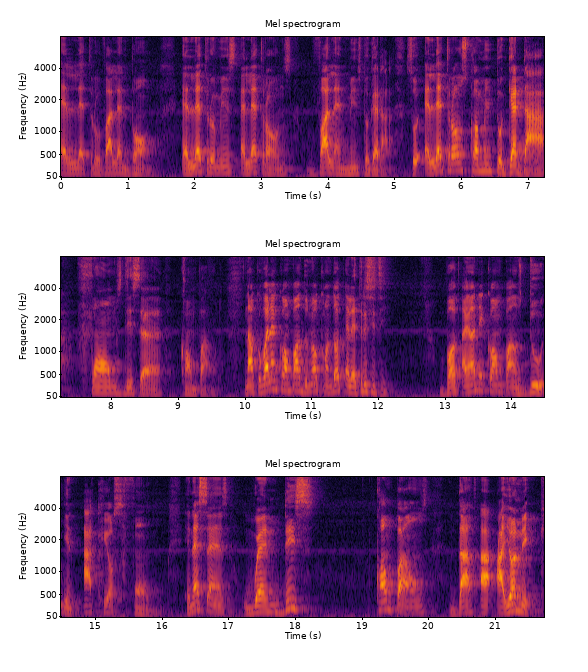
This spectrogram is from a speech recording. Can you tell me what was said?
electrovalent bond. Electro means electrons, valent means together. So electrons coming together forms this uh, compound. Now, covalent compounds do not conduct electricity, but ionic compounds do in aqueous form. In essence, when these compounds that are ionic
